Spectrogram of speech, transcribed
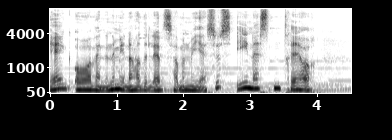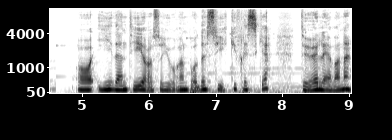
Jeg og vennene mine hadde levd sammen med Jesus i nesten tre år. Og i den tida så gjorde han både syke friske, døde levende,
